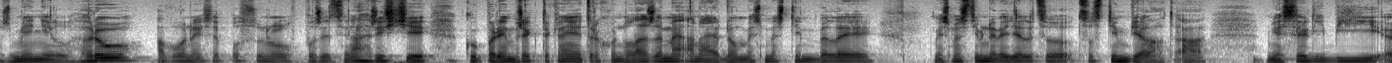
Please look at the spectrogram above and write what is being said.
změnil hru a on se posunul v pozici na hřišti, Cooper jim řekl, tak na něj trochu nalezeme. A najednou my jsme s tím byli, my jsme s tím nevěděli, co, co s tím dělat. A mně se líbí uh,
